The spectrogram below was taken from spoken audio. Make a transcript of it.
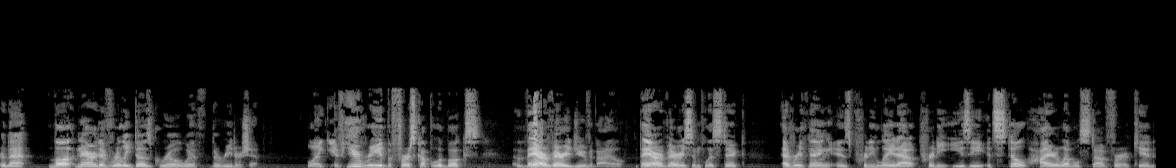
or that the narrative really does grow with the readership. Like, if you read the first couple of books, they are very juvenile. They are very simplistic. Everything is pretty laid out, pretty easy. It's still higher level stuff for a kid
